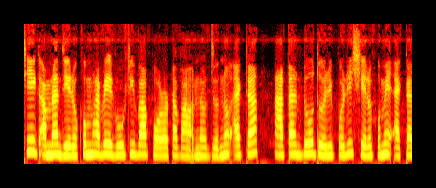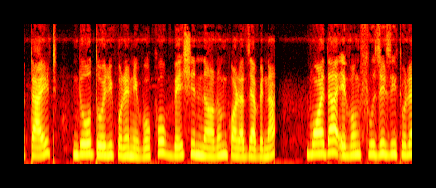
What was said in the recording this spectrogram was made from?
ঠিক আমরা যেরকম ভাবে রুটি বা পরোটা বানানোর জন্য একটা আটার ডো তৈরি করি, সেরকমই একটা টাইট ডো তৈরি করে নেব। খুব বেশি নরম করা যাবে না। ময়দা এবং সুজির ভিতরে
